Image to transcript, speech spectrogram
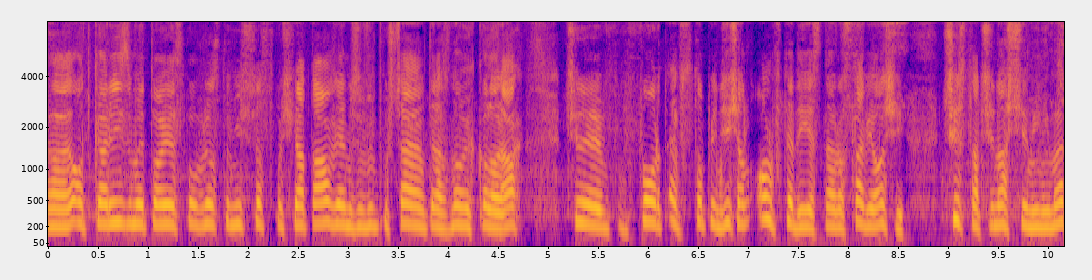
e, od Karizmy to jest po prostu mistrzostwo świata, wiem, że wypuszczają teraz w nowych kolorach, czy Ford F-150, on wtedy jest na rozstawie osi 313 mm,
